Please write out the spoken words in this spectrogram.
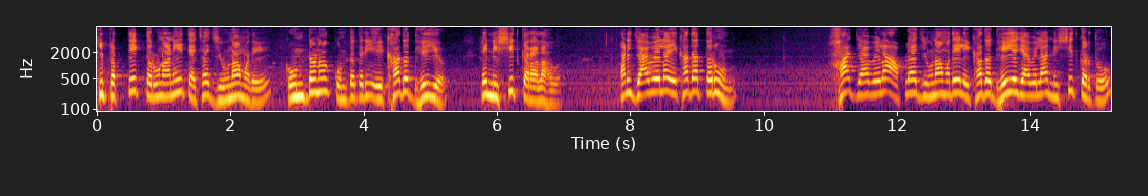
की प्रत्येक तरुणाने त्याच्या जीवनामध्ये कोणतं ना कोणतं तरी एखादं ध्येय हे निश्चित करायला हवं. आणि ज्यावेळेला एखादा तरुण हा ज्यावेळेला आपल्या जीवनामधील एखादं ध्येय ज्यावेळेला निश्चित करतो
